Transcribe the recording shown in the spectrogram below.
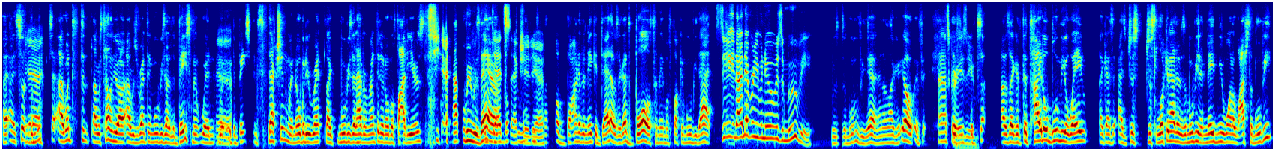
I, I saw the Yeah. movie. I went to. I was telling you I, I was renting movies out of the basement when, when- Yeah. the basement section where nobody rent like movies that haven't rented in over five years. yeah. That movie was there. dead Those two section, movies, yeah. Like, oh, Barn of the Naked Dead. I was like, that's balls to name a fucking movie that. See, and I never even knew it was a movie. It was a movie, yeah. And I'm like, yo, if That's if- crazy. if so- I was like, if the title blew me away, like as as just just looking at it as a movie, and it made me want to watch the movie.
